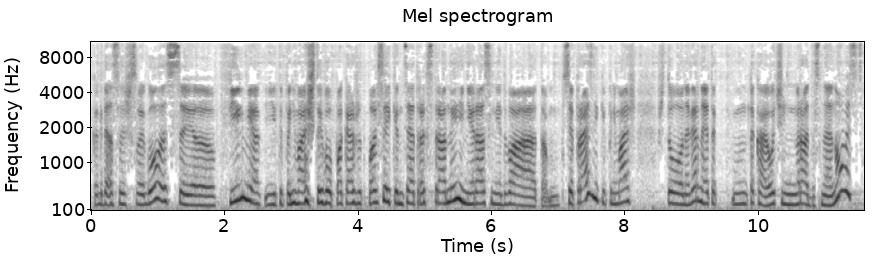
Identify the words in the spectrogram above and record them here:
Когда слышишь свой голос э, в фильме, и ты понимаешь, что его покажут во всех кинотеатрах страны, и не раз, и не два, а там, все праздники, понимаешь, что, наверное, это такая очень радостная новость.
